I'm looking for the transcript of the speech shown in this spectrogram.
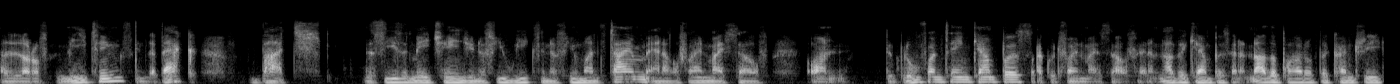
a lot of meetings in the back, but the season may change in a few weeks, in a few months' time, and I'll find myself on the Bloemfontein campus. I could find myself at another campus at another part of the country.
